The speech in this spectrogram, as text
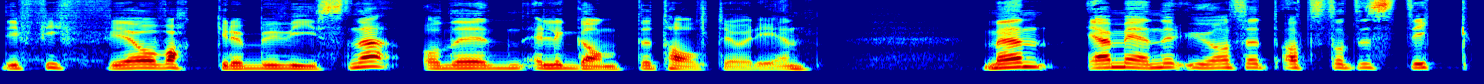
de fiffige og vakre bevisene og den elegante tallteorien. Men jeg mener uansett at statistikk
